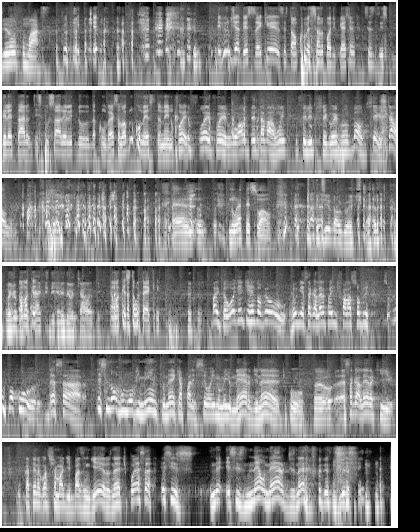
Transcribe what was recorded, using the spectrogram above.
Virou fumaça. Teve um dia desses aí que vocês estavam começando o podcast, vocês deletaram, expulsaram ele do- da conversa logo no começo também, não foi? Foi, foi. O áudio dele tava ruim. O Felipe chegou e falou: Bom, chega, tchau. É, não é pessoal. Tadinho do Algures, cara. Hoje o É uma próprio que- Skype dele deu tchau aqui. É uma questão técnica. Mas então, hoje a gente resolveu reunir essa galera pra gente falar sobre, sobre um pouco dessa desse novo movimento, né, que apareceu aí no meio nerd, né? Tipo, eh, essa galera que o Catena gosta de chamar de bazingueiros, né? Tipo, essa esses ne- esses neo-nerds, né? Podemos dizer assim.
